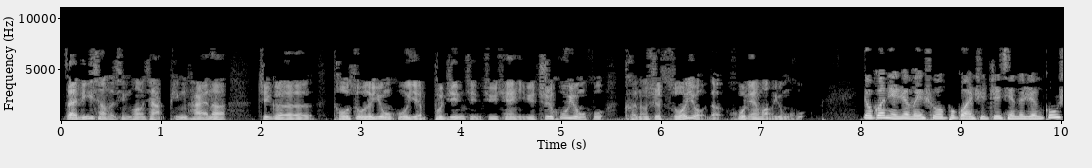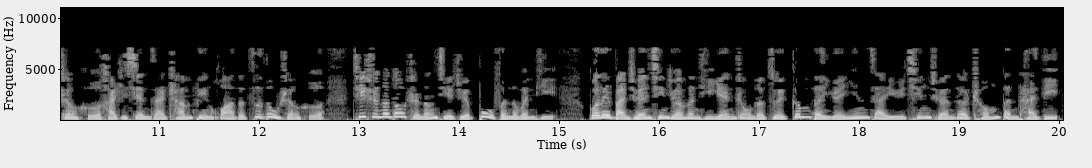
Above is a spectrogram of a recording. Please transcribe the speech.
在理想的情况下，平台呢这个投诉的用户也不仅仅局限于知乎用户，可能是所有的互联网用户。有观点认为说，不管是之前的人工审核，还是现在产品化的自动审核，其实呢都只能解决部分的问题。国内版权侵权问题严重的最根本原因在于侵权的成本太低。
